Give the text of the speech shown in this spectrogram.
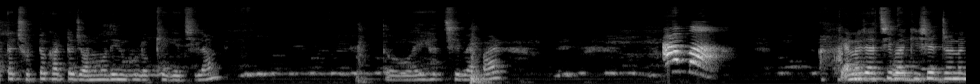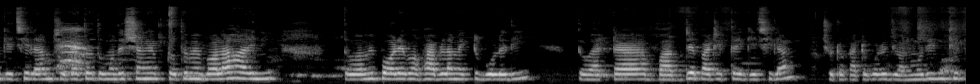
একটা ছোট্টখাট্ট জন্মদিন উপলক্ষে গেছিলাম। তো এই হচ্ছে ব্যাপার। কেন যাচ্ছি বা কিসের জন্য গেছিলাম, সেটা তো তোমাদের সঙ্গে প্রথমে বলা হয়নি। তো আমি পরে ভাবলাম একটু বলে দিই। তো একটা বার্থডে পার্টিতে গেছিলাম। ছোটোখাটো করে জন্মদিন ঠিক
